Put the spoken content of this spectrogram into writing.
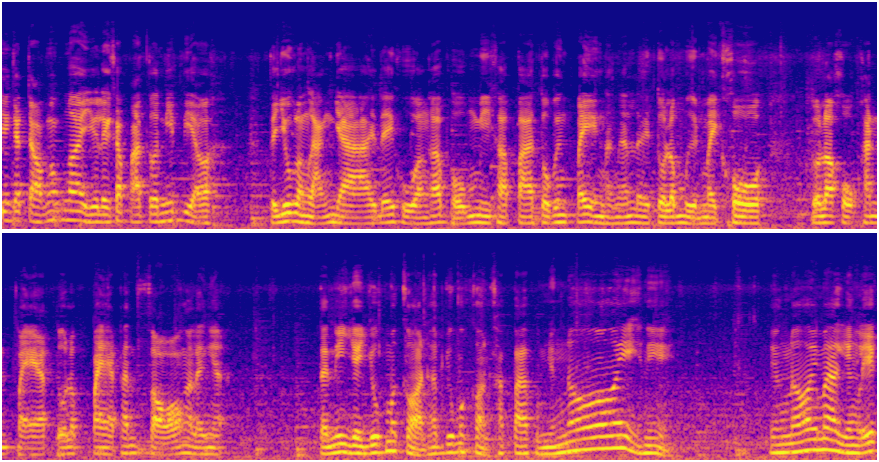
ยังกระจอกงอกง่อยอยู่เลยคาปลาตัวนิดเดียว แต่ยุคหลังๆอย่าได้ห่วงครับ ผมมีคาปลาตัวเป้งๆทั้งนั้นเลยตัวละหมื่นไมโคร ตัวละหกพันแปดตัวละแปดพันสองอะไรเงี้ยแต่นี่อย่ายุคเมื่อก่อนครับยุคเมื่อก่อนคาปลาผมยังน้อยนี่ ยังน้อยมากยังเล็ก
